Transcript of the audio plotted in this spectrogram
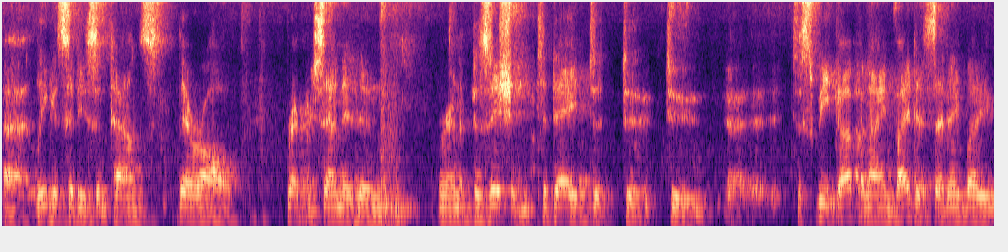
uh, League of Cities and Towns, they're all represented and we're in a position today to, to, to, uh, to speak up. And I invite us, that anybody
